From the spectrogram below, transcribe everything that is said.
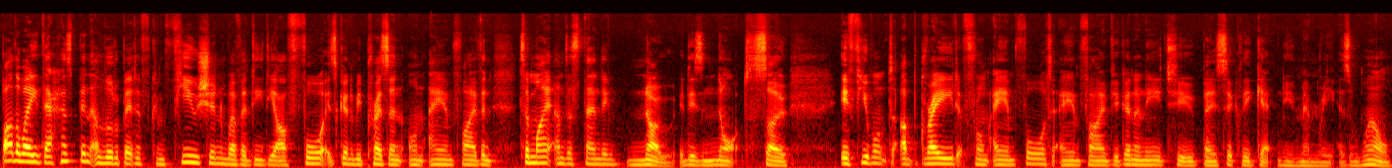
By the way, there has been a little bit of confusion whether DDR4 is going to be present on AM5 and to my understanding, no, it is not. So if you want to upgrade from AM4 to AM5, you're going to need to basically get new memory as well.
